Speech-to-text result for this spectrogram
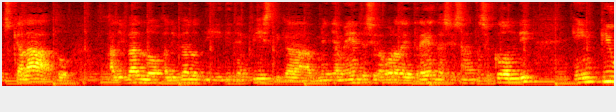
scalato a livello, a livello di, di, tempistica mediamente si lavora dai 30 ai 60 secondi e in più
